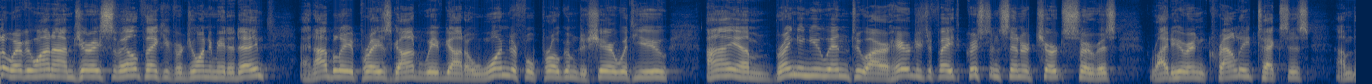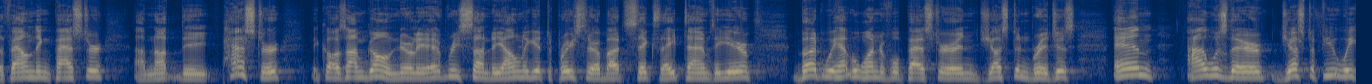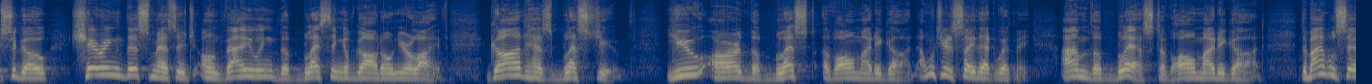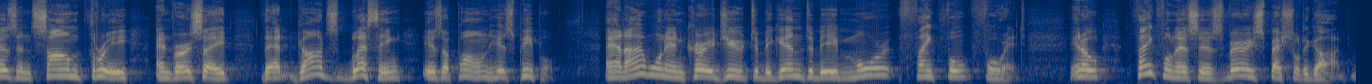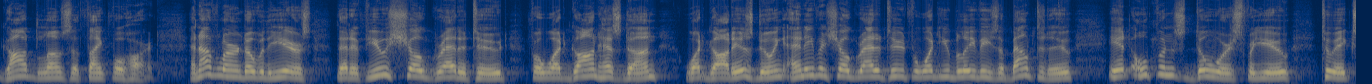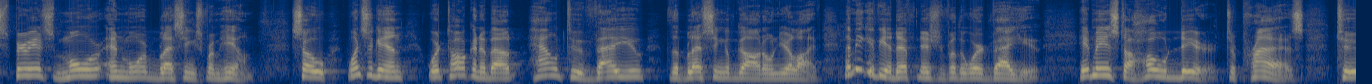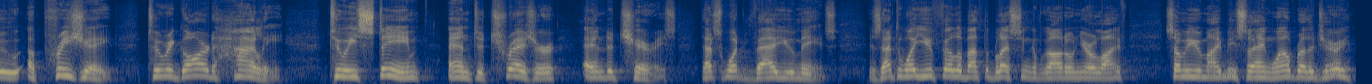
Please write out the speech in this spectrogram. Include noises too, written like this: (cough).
Hello, everyone. I'm Jerry Savelle. Thank you for joining me today. And I believe, praise God, we've got a wonderful program to share with you. I am bringing you into our Heritage of Faith Christian Center Church service right here in Crowley, Texas. I'm the founding pastor. I'm not the pastor because I'm gone nearly every Sunday. I only get to preach there about six, eight times a year. But we have a wonderful pastor in Justin Bridges. And I was there just a few weeks ago sharing this message on valuing the blessing of God on your life. God has blessed you. You are the blessed of Almighty God. I want you to say that with me. I'm the blessed of Almighty God. The Bible says in Psalm 3 and verse 8 that God's blessing is upon His people. And I want to encourage you to begin to be more thankful for it. You know, thankfulness is very special to God. God loves a thankful heart. And I've learned over the years that if you show gratitude for what God has done, what God is doing, and even show gratitude for what you believe He's about to do, it opens doors for you to experience more and more blessings from Him. So, once again, we're talking about how to value the blessing of God on your life. Let me give you a definition for the word value it means to hold dear, to prize, to appreciate, to regard highly, to esteem, and to treasure and to cherish. That's what value means. Is that the way you feel about the blessing of God on your life? Some of you might be saying, Well, Brother Jerry,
